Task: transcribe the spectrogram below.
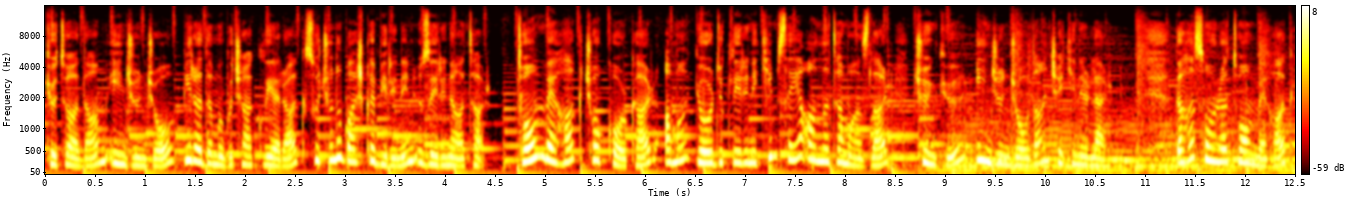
Kötü adam Injun Joe bir adamı bıçaklayarak suçunu başka birinin üzerine atar. Tom ve Huck çok korkar ama gördüklerini kimseye anlatamazlar çünkü Injun Joe'dan çekinirler. Daha sonra Tom ve Huck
